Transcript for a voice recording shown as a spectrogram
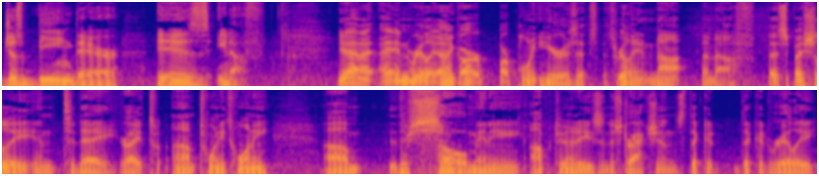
just being there is enough. Yeah, and, I, and really, I think our, our point here is it's it's really not enough, especially in today, right? Um, 2020, um, there's so many opportunities and distractions that could that could really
